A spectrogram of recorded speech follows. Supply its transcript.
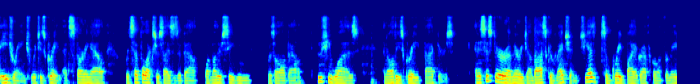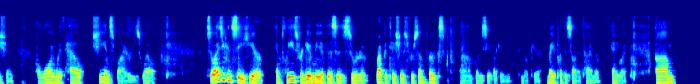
age range, which is great. That's starting out with simple exercises about what Mother Seton was all about, who she was, and all these great factors. And as Sister uh, Mary John Bosco mentioned, she has some great biographical information along with how she inspired as well. So as you can see here, and please forgive me if this is sort of repetitious for some folks. Um, let me see if I can come up here. I may put this on a timer. Anyway, um,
